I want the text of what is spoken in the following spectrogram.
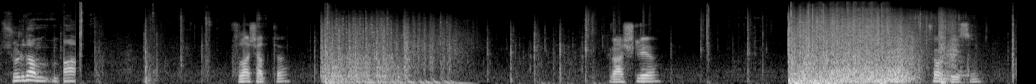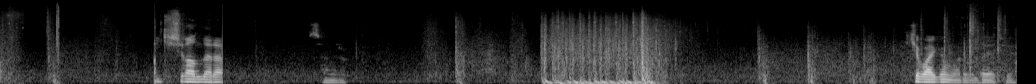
Şurada ma- Flash attı. Rushlıyor. Çok iyisin. bir kişi kaldı herhalde. Sanırım. İki baygın var burada yatıyor.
